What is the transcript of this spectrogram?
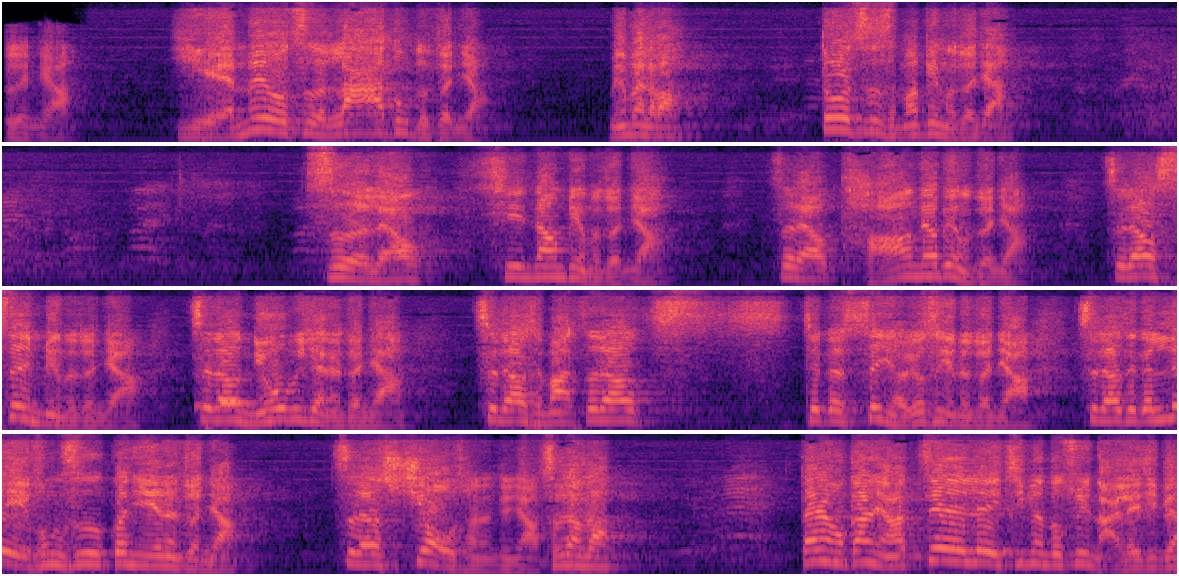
专家也没有治拉肚的专家，明白了吧？都治什么病的专家？治疗心脏病的专家，治疗糖尿病的专家，治疗肾病的专家，治疗牛皮癣的专家，治疗什么？治疗这个肾小球肾炎的专家，治疗这个类风湿关节炎的专家，治疗哮喘的专家，是不是这样的？但是我刚才讲了，这类疾病都属于哪一类疾病？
